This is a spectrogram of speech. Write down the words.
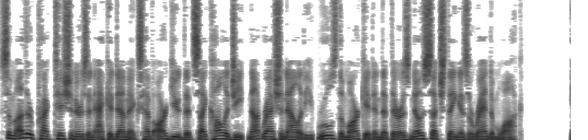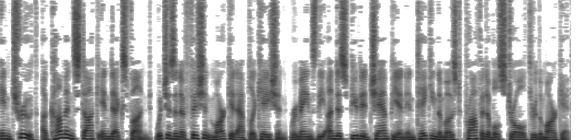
Some other practitioners and academics have argued that psychology, not rationality, rules the market and that there is no such thing as a random walk. In truth, a common stock index fund, which is an efficient market application, remains the undisputed champion in taking the most profitable stroll through the market.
